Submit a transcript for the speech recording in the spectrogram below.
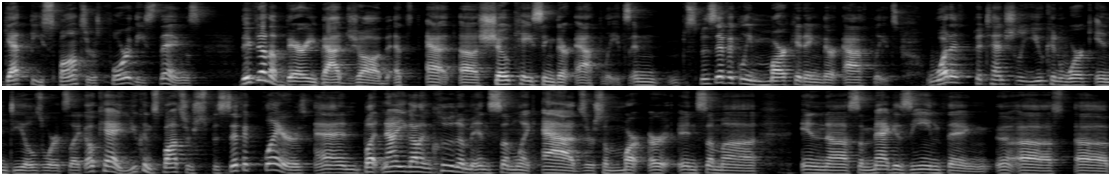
get these sponsors for these things they've done a very bad job at, at uh, showcasing their athletes and specifically marketing their athletes. What if potentially you can work in deals where it's like, okay, you can sponsor specific players, and but now you got to include them in some like ads or some mar- or in some uh, in uh, some magazine thing, uh, uh,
